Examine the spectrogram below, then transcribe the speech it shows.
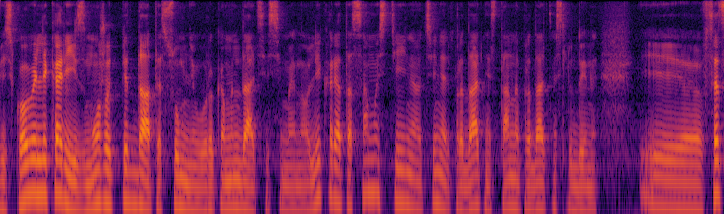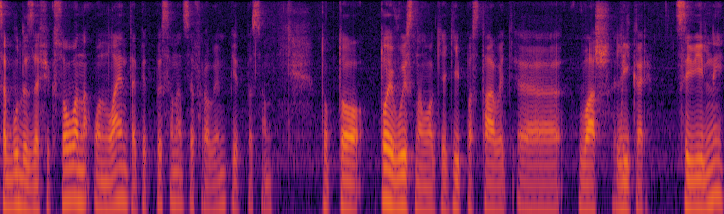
Військові лікарі зможуть піддати сумніву рекомендації сімейного лікаря та самостійно оцінять придатність та непридатність людини. І все це буде зафіксовано онлайн та підписано цифровим підписом. Тобто той висновок, який поставить е, ваш лікар цивільний,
